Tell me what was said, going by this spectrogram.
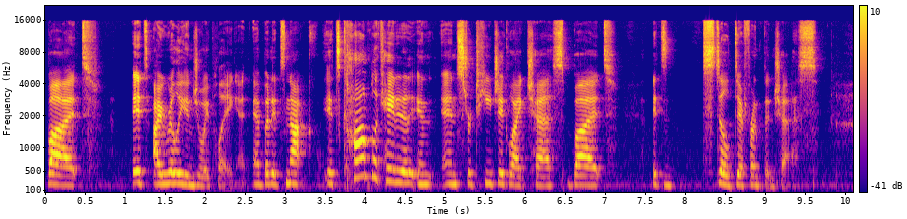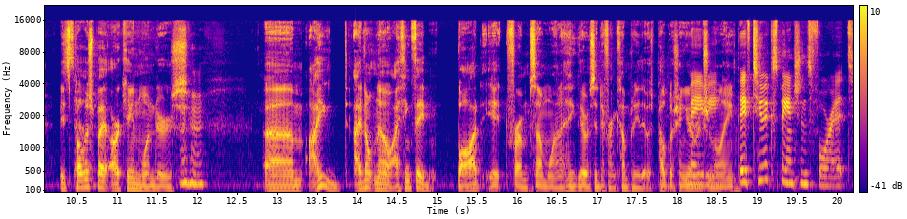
but it's I really enjoy playing it. And but it's not it's complicated and, and strategic like chess, but it's still different than chess. It's published by Arcane Wonders. Mm-hmm. Um, I I don't know. I think they bought it from someone. I think there was a different company that was publishing it Maybe originally. they have two expansions for it.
